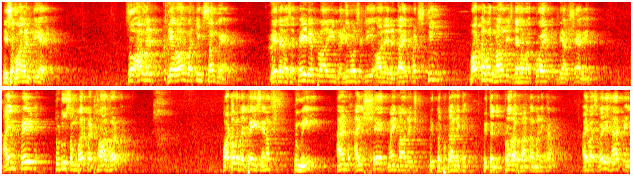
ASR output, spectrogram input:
is a volunteer. So all that, they are all working somewhere, either as a paid employee in the university or a retired, but still, whatever knowledge they have acquired, they are sharing. I am paid to do some work at Harvard. Whatever they pay is enough to me, and I share my knowledge with the botanical, with the flora of North America. I was very happy.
